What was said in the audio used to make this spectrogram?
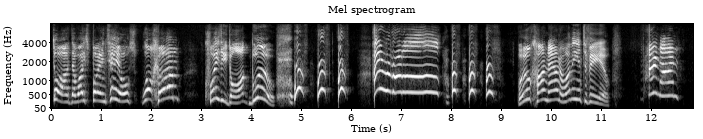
dog that likes biting tails. Welcome, Crazy Dog Blue. Woof, woof, woof. Hi, everybody. Woof, woof, woof. Blue, calm down and let me interview you. Fine on. Back up at the tail.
